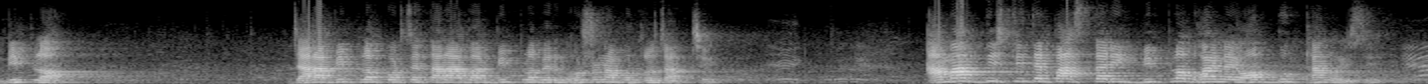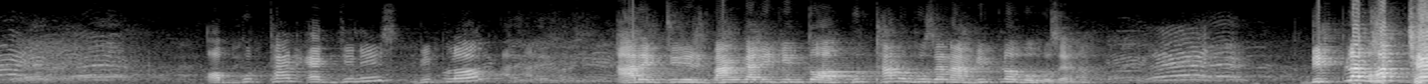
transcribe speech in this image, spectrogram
বিপ্লব। যারা বিপ্লব করছে, তারা আবার বিপ্লবের ঘোষণাপত্র চাচ্ছে। আমার দৃষ্টিতে পাঁচ তারিখ বিপ্লব হয় নাই, অভ্যুত্থান হয়েছে অভ্যুত্থান এক জিনিস, বিপ্লব। আরেক জিনিস, বাঙালি কিন্তু অভ্যুত্থানও বুঝে না, বিপ্লবও বুঝে না। বিপ্লব হচ্ছে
